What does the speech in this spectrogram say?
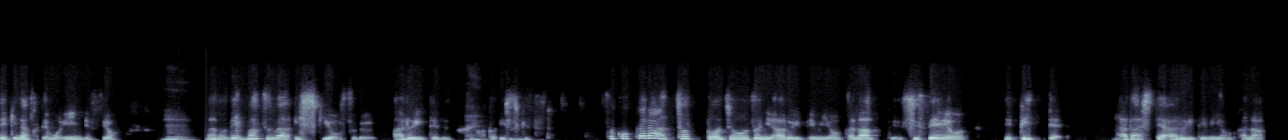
できなくてもいいんですよ。うん。なので、まずは意識をする。歩いてることを意識する。そこからちょっと上手に歩いてみようかなって姿勢を、ね、ピッて正して歩いてみようかな。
